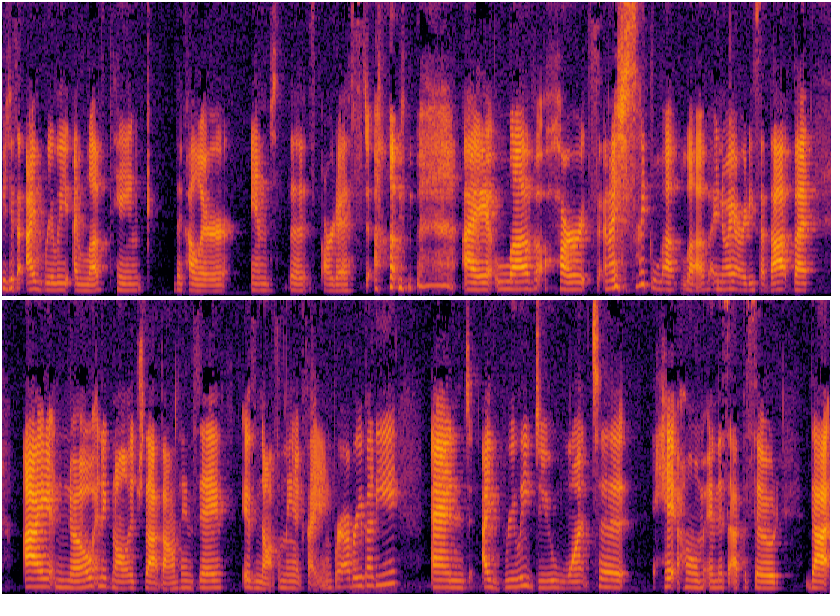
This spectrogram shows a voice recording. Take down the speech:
because I really I love pink, the color and the artist. Um, I love hearts and I just like love love. I know I already said that, but I know and acknowledge that Valentine's Day is not something exciting for everybody. And I really do want to hit home in this episode that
